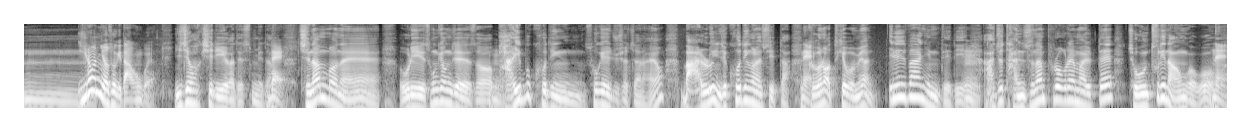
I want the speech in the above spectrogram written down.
음. 이런 녀석이 나온 거예요. 이제 확실히 이해가 됐습니다. 네. 지난번에 우리 송경제에서 음. 바이브 코딩 소개해 주셨잖아요. 말로 이제 코딩을 할 수 있다. 네. 그건 어떻게 보면 일반인들이 음. 아주 단순한 프로그램 할 때 좋은 툴이 나온 거고 네.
